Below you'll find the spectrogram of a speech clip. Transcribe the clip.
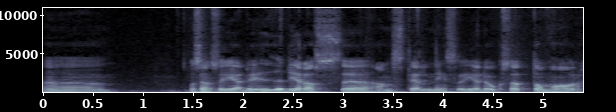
Eh, och sen så är det i deras eh, anställning så är det också att de har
